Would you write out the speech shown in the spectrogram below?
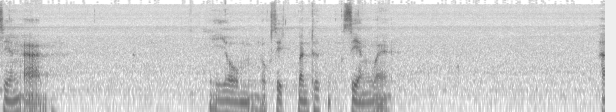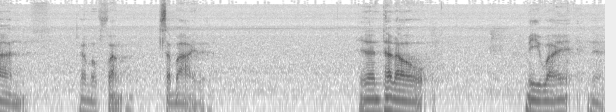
เสียงอ่านโยมลูกศิษย์บันทึกเสียงไว้ อ่านก็มาฟังสบายเลยดังนั้นถ้าเรามีไว้เนะ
